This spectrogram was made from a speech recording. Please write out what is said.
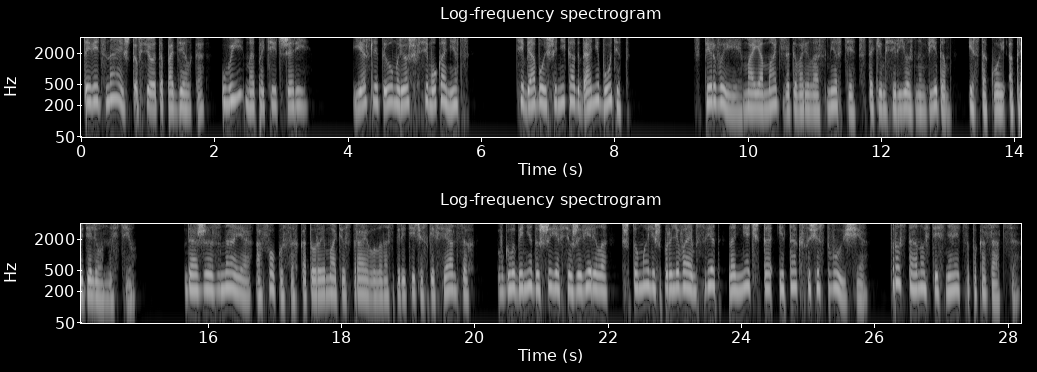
«Ты ведь знаешь, что все это подделка? Oui, ma petite chérie. Если ты умрешь, всему конец. Тебя больше никогда не будет». Впервые моя мать заговорила о смерти с таким серьезным видом и с такой определенностью. Даже зная о фокусах, которые мать устраивала на спиритических сеансах, в глубине души я все же верила, что мы лишь проливаем свет на нечто и так существующее, просто оно стесняется показаться.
